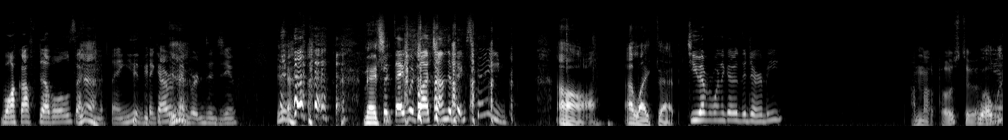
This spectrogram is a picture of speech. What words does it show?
walk off doubles, that Yeah. kind of thing. You didn't think I remembered, did you? yeah. Nancy. But they would watch on the big screen. Oh, I like that. Do you ever want to go to the Derby? I'm not opposed to it. Well, we-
